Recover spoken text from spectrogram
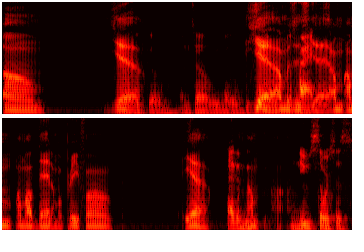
Um. Yeah. Go until we know Yeah. I'm The just. facts. Yeah. I'm. I'm. I'm off that. I'm gonna pray for him. Yeah. I have I'm, news sources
